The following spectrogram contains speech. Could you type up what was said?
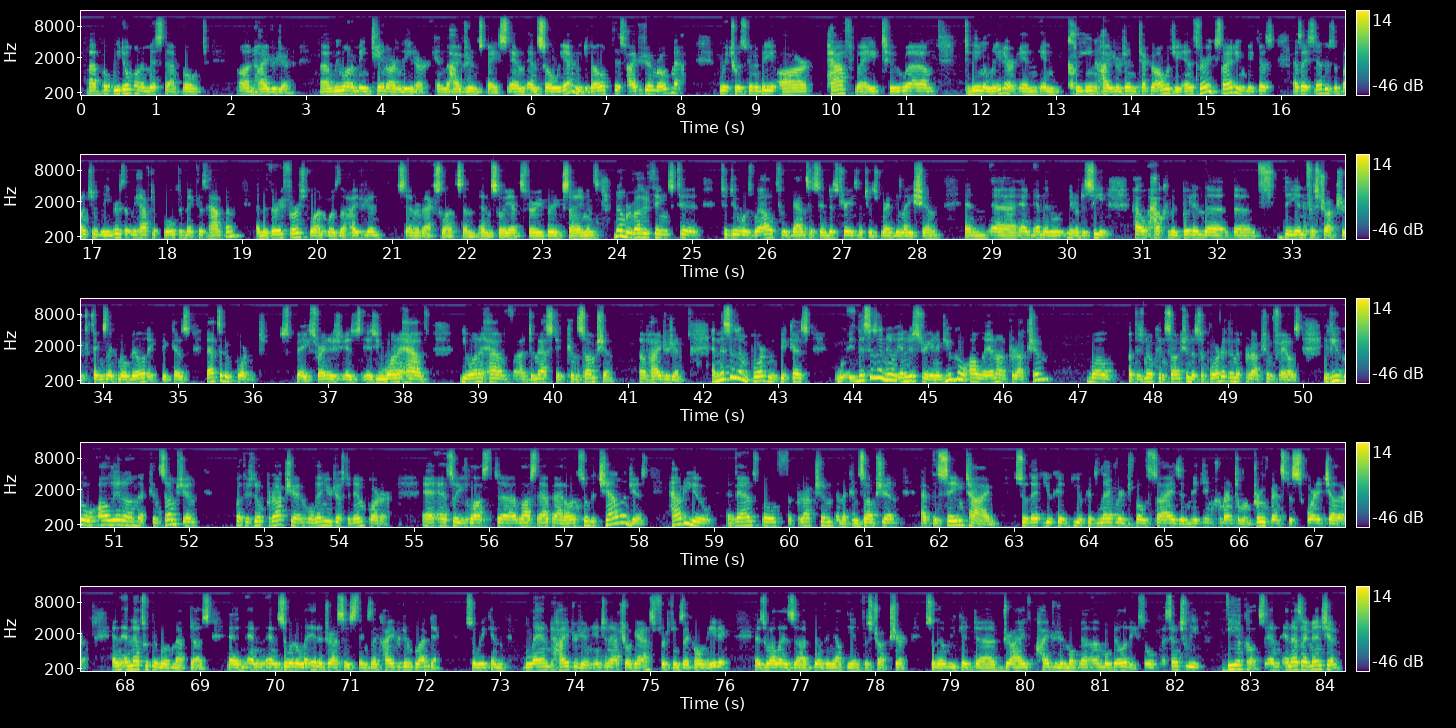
Uh, but we don't want to miss that boat on hydrogen. Uh, we want to maintain our leader in the hydrogen space. And, and so, yeah, we developed this hydrogen roadmap, which was going to be our pathway to um, to being a leader in in clean hydrogen technology. And it's very exciting because, as I said, there's a bunch of levers that we have to pull to make this happen. And the very first one was the Hydrogen Center of Excellence. And and so yeah, it's very very exciting. And a number of other things to to do as well to advance this industry, such as regulation and uh, and and then you know to see how how can we put in the the the infrastructure for things like mobility because that's an important space, right? Is is, is you want to have you want to have domestic consumption of hydrogen. And this is important because w- this is a new industry. And if you go all in on production, well, but there's no consumption to support it, then the production fails. If you go all in on the consumption, but there's no production, well, then you're just an importer. And, and so you've lost uh, lost that battle. And so the challenge is how do you advance both the production and the consumption at the same time so that you could you could leverage both sides and make incremental improvements to support each other. And, and that's what the roadmap does. And, and, and so it, it addresses things like hydrogen blending. So we can blend hydrogen into natural gas for things like home heating, as well as uh, building out the infrastructure so that we could uh, drive hydrogen mobi- uh, mobility. So essentially, vehicles. And, and as I mentioned,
